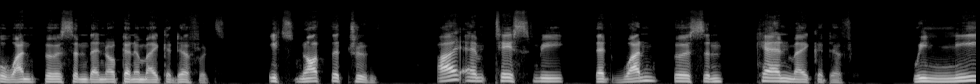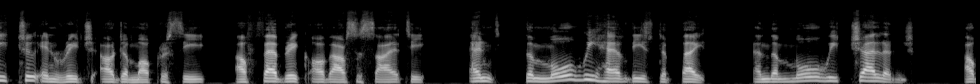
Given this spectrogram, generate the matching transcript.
for one person, they're not going to make a difference. It's not the truth. I am test me that one person can make a difference. We need to enrich our democracy, our fabric of our society. And the more we have these debates, and the more we challenge our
